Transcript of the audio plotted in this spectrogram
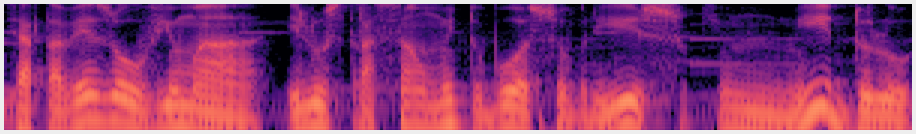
Certa vez ouvi uma ilustração muito boa sobre isso, que um ídolo,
